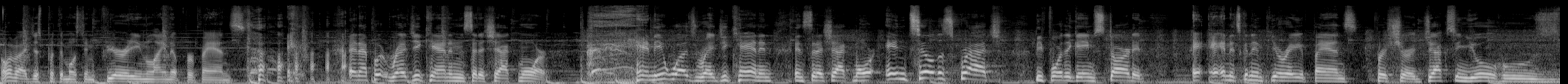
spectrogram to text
What if I just put the most infuriating lineup for fans? and I put Reggie Cannon instead of Shaq Moore. and it was Reggie Cannon instead of Shaq Moore until the scratch before the game started. A- And it's going to infuriate fans for sure. Jackson Yueill, who's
